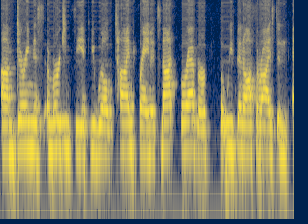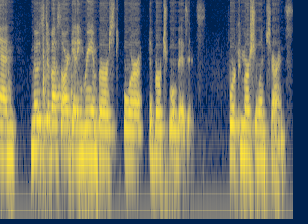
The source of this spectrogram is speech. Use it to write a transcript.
um, during this emergency, if you will, time frame, it's not forever, but we've been authorized and, and most of us are getting reimbursed for the virtual visits for commercial insurance.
